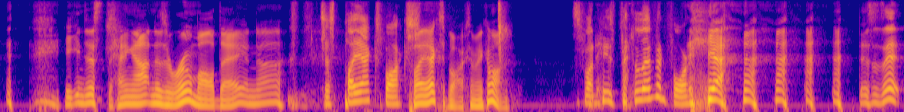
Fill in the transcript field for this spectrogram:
he can just hang out in his room all day and uh, just play Xbox. Play Xbox. I mean, come on. That's what he's been living for. Yeah, this is it.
